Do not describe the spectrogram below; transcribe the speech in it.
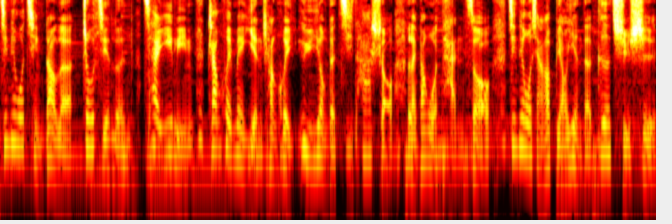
今天我请到了周杰伦、蔡依林、张惠妹演唱会御用的吉他手来帮我弹奏。今天我想要表演的歌曲是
